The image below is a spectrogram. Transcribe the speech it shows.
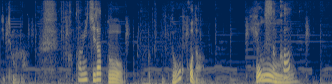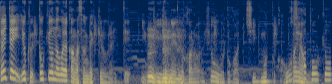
言ってるもんな。片道だと、どこだ？大阪？大体よく東京名古屋間が300キロぐらいっていう。うんいいよね、うんだから兵庫とかあっちもっとか大岡山阪、東京っ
